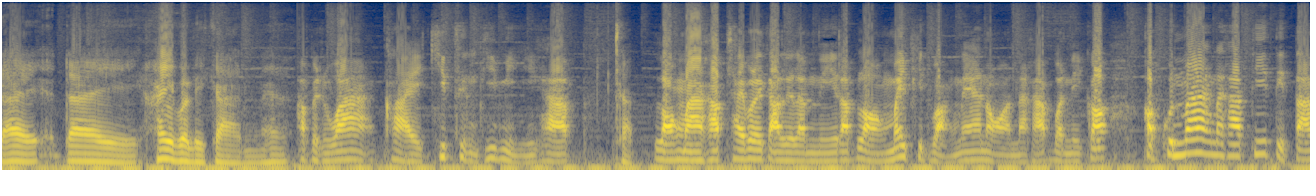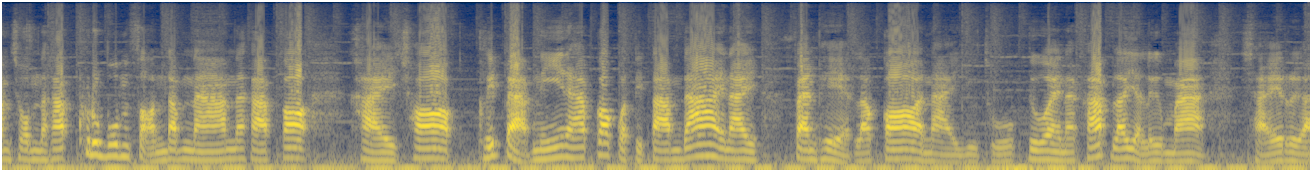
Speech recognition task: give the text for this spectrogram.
ได้ได้ให้บริการนะฮะเอาเป็นว่าใครคิดถึงพี่หมีครับครับ ลองมาครับใช้บริการเรือลำนี้ รับรองไม่ผิดหวังแน่นอนนะครับ วันนี้ก็ขอบคุณมากนะครับที่ติดตามชมนะครับ ครูบุมสอนดำน้ำนะครับ ก็ใครชอบคลิปแบบนี้นะครับ ก็กดติดตามได้ในแฟนเพจแล้วก็ใน YouTube ด้วยนะครับ แล้วอย่าลืมมาใช้เรือ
